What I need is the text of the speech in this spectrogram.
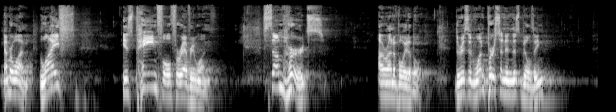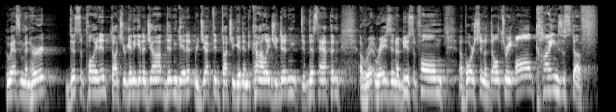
Number one, life is painful for everyone. Some hurts are unavoidable. There isn't one person in this building who hasn't been hurt, disappointed, thought you were going to get a job, didn't get it, rejected, thought you'd get into college, you didn't, Did this happened, ra- raised in an abusive home, abortion, adultery, all kinds of stuff,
